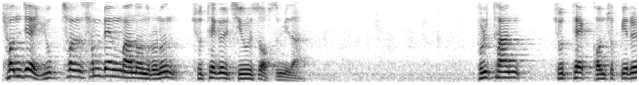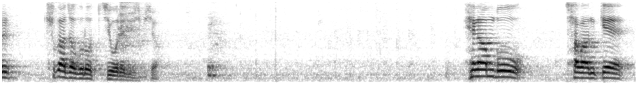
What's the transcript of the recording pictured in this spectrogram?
현재 6,300만 원으로는 주택을 지을 수 없습니다. 불탄 주택 건축비를 추가적으로 지원해 주십시오. 행안부 차관께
